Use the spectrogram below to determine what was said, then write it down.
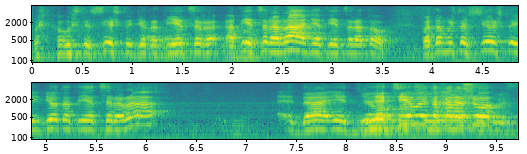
Потому что все, что идет от, Ецера, от Ецерара, а не от Ецератов. Потому что все, что идет от Ецерара, да, и для тела это хорошо, быстро.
